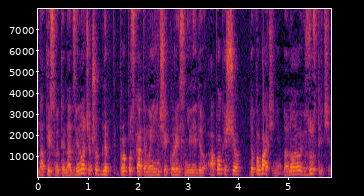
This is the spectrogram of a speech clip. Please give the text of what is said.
натиснути на дзвіночок, щоб не пропускати мої інші корисні відео. А поки що до побачення, до нових зустрічей!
